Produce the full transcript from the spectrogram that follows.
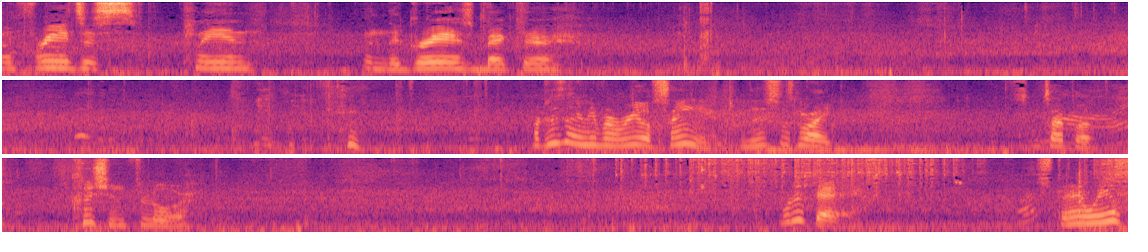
them friends is playing in the grass back there. oh, this ain't even real sand. This is like some type of cushion floor. What is that? Steering wheel?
